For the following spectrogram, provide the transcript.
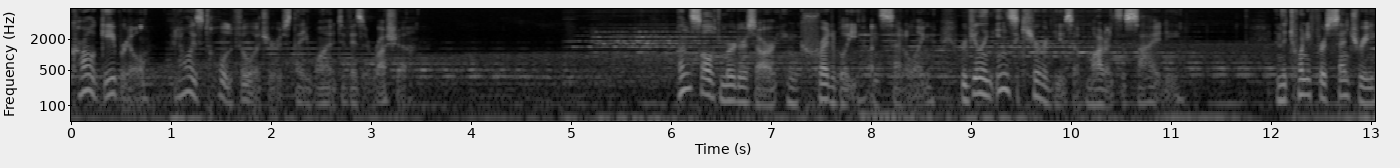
Karl Gabriel had always told villagers that he wanted to visit Russia. Unsolved murders are incredibly unsettling, revealing insecurities of modern society. In the 21st century,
